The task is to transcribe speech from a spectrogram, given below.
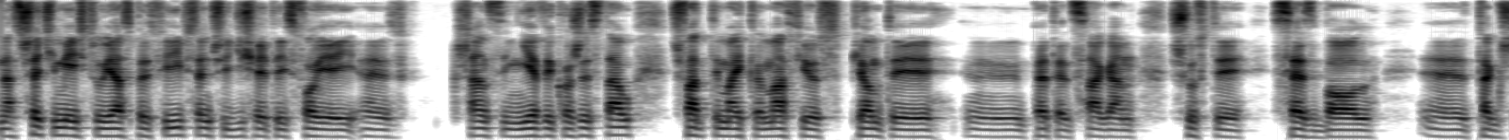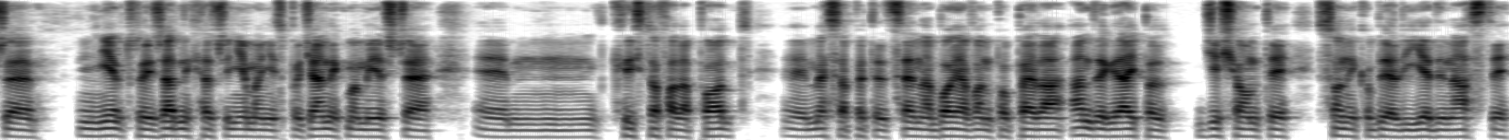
Na trzecim miejscu Jasper Philipsen, czyli dzisiaj tej swojej szansy nie wykorzystał. Czwarty Michael Matthews, piąty y, Peter Sagan, szósty Seth Ball. E, Także nie, tutaj żadnych raczej nie ma niespodzianek. Mamy jeszcze um, Laporte, e, Messa Petersena, Boja Van Popela, Andre Greipel 10, Sonny Cobrelli 11,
